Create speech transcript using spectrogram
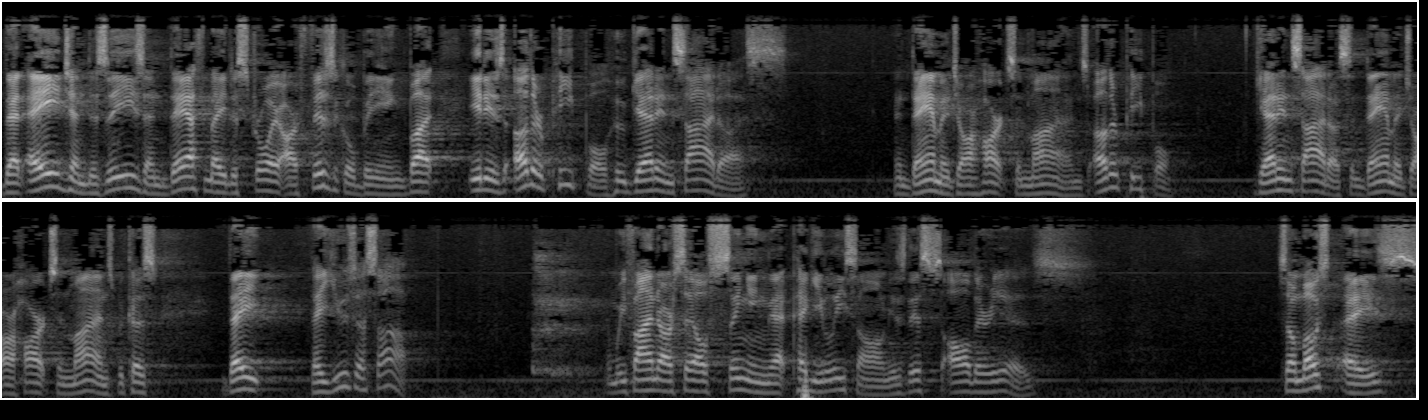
that age and disease and death may destroy our physical being, but it is other people who get inside us and damage our hearts and minds. Other people get inside us and damage our hearts and minds because they, they use us up. And we find ourselves singing that Peggy Lee song, Is This All There Is? So most days,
